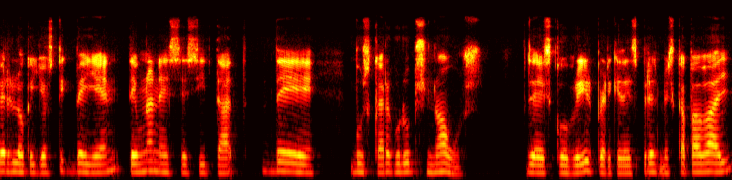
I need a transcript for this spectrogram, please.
per lo que jo estic veient, té una necessitat de buscar grups nous, de descobrir, perquè després, més cap avall,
